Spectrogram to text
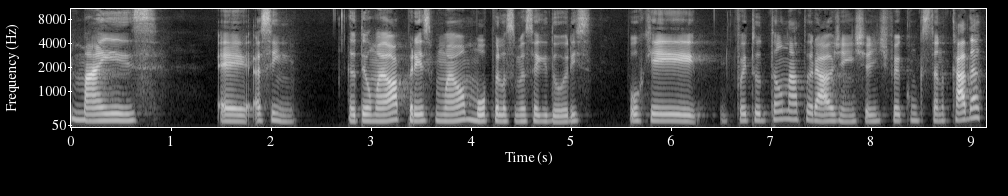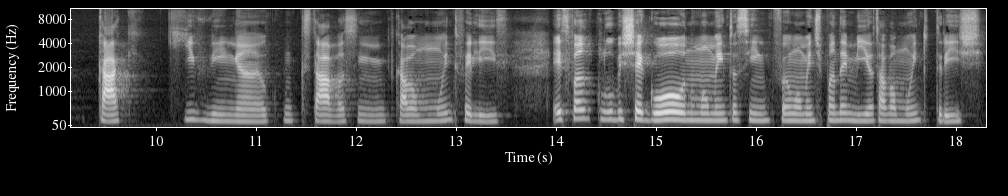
mas, é, assim, eu tenho o maior apreço, o maior amor pelos meus seguidores. Porque foi tudo tão natural, gente. A gente foi conquistando cada CAC que vinha, eu conquistava, assim, ficava muito feliz. Esse fã-clube chegou num momento, assim, foi um momento de pandemia, eu tava muito triste.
